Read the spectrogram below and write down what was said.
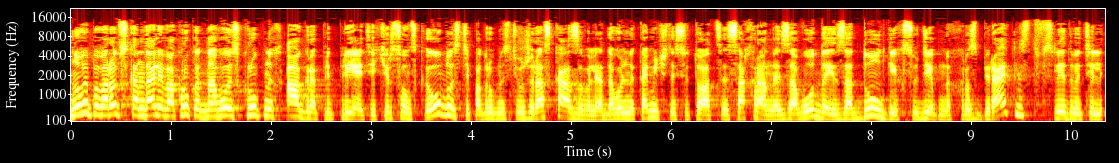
Новый поворот в скандале вокруг одного из крупных агропредприятий Херсонской области. Подробности уже рассказывали о довольно комичной ситуации с охраной завода. Из-за долгих судебных разбирательств следователь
